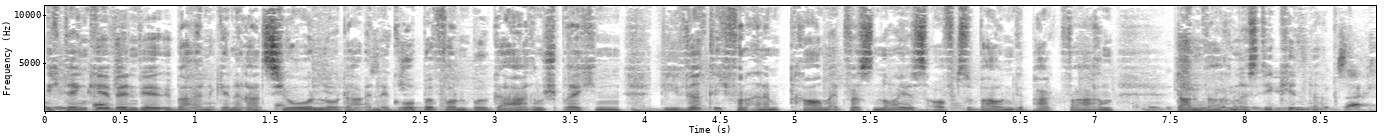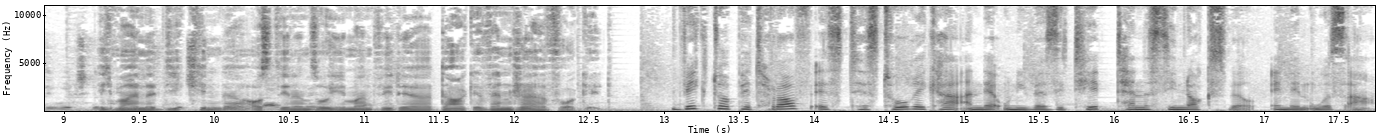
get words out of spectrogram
Ich denke, wenn wir über eine Generation oder eine Gruppe von Bulgaren sprechen, die wirklich von einem Traum, etwas Neues aufzubauen gepackt waren, dann waren es die Kinder. Ich meine die Kinder, aus denen so jemand wie der Dark Avenger hervorgeht. Viktor Petrov ist Historiker an der Universität Tennessee Knoxville in den USA.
